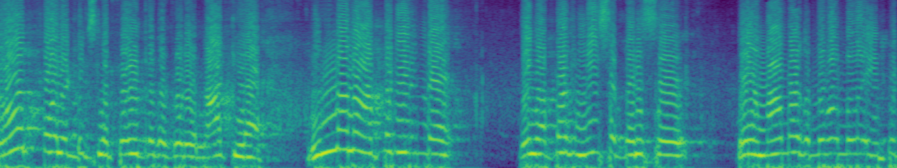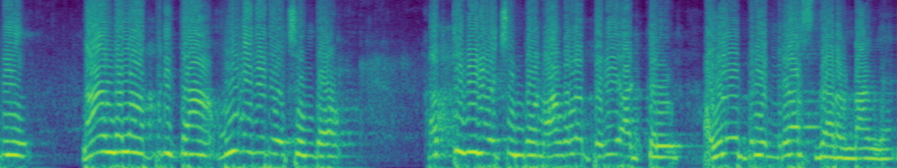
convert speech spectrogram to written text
குரோத் பாலிடிக்ஸ்ல போயிட்டு இருக்கக்கூடிய நாட்டுல இன்னும் நான் அப்படி இருந்தேன். எங்க அப்பாவுக்கு மீச பெருசு எங்க மாமாவுக்கு முகமெல்லாம் இப்படி. நாங்கெல்லாம் அப்படித்தான். மூணு வீடு வச்சிருந்தோம். பத்து வீடு வச்சிருந்தோம். நாங்கெல்லாம் பெரிய ஆட்கள். அவ்வளவு பெரிய மிராசுதாரன் நாங்க.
